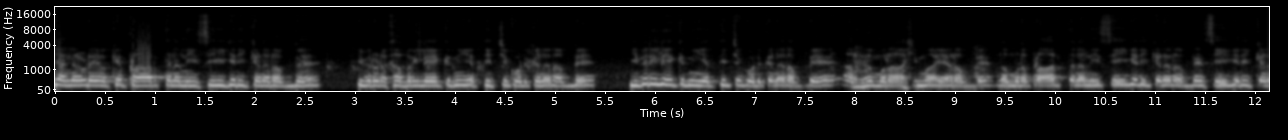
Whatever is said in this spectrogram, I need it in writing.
ഞങ്ങളുടെയൊക്കെ പ്രാർത്ഥന നീ സ്വീകരിക്കണ റബ്ബേ. ഇവരുടെ ഖബറിലേക്ക് നീ എത്തിച്ചു കൊടുക്കണ റബ്ബെ. ഇവരിലേക്ക് നീ എത്തിച്ചു കൊടുക്കണ റബ്ബെ. അർഹമുറാഹിമായ റബ്ബെ. നമ്മുടെ പ്രാർത്ഥന നീ സ്വീകരിക്കണ റബ്ബെ സ്വീകരിക്കണ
